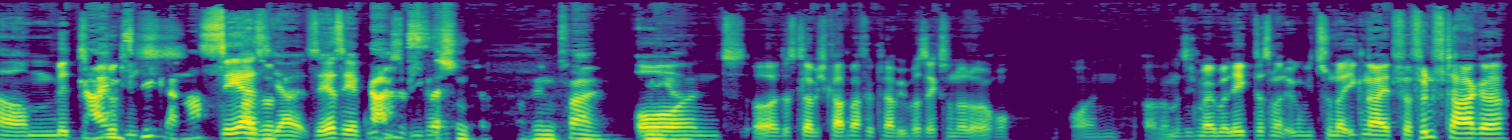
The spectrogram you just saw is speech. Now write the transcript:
Ähm, mit Geilen wirklich Speaker, ne? sehr, also, ja, sehr, sehr guten Speaker. Auf jeden Fall. Und ja. äh, das glaube ich gerade mal für knapp über 600 Euro. Und äh, wenn man sich mal überlegt, dass man irgendwie zu einer Ignite für fünf Tage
